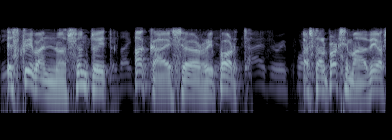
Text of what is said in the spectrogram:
escríbanos un tweet a Kaiser Report. Hasta la próxima. Adiós.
